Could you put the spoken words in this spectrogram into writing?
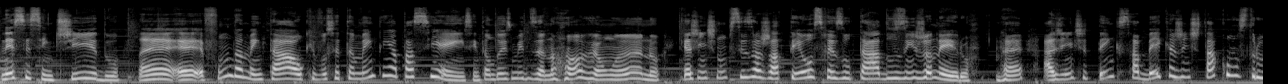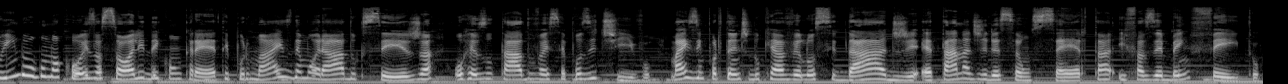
Nesse sentido, né, é fundamental que você também tenha paciência. Então, 2019 é um ano que a gente não precisa já ter os resultados em janeiro, né? A gente tem que saber que a gente está construindo alguma coisa sólida e concreta, e por mais demorado que seja, o resultado vai ser positivo. Mais importante do que a velocidade é estar tá na direção certa e fazer bem feito.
